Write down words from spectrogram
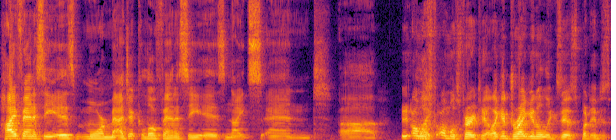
high fantasy is more magic. Low fantasy is knights and uh, It almost Like- almost fairy tale. Like a dragon will exist, but it is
